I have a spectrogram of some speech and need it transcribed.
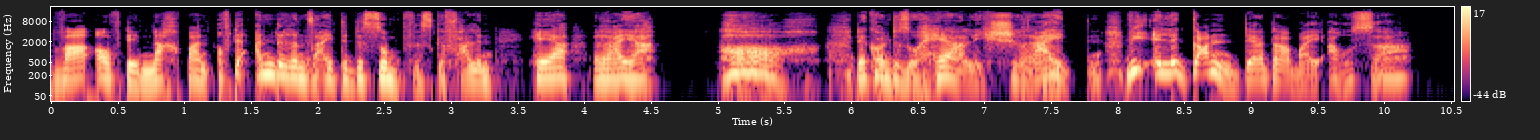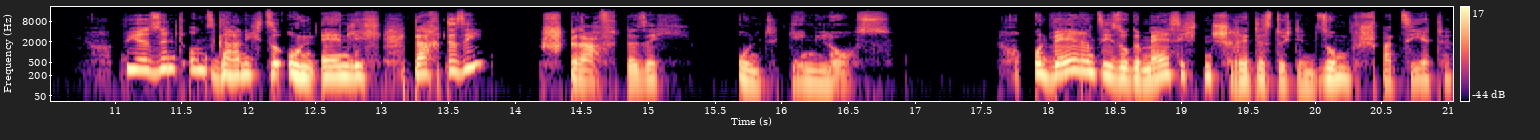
war auf den Nachbarn auf der anderen Seite des Sumpfes gefallen, Herr Reiher. Och, der konnte so herrlich schreiten, wie elegant der dabei aussah. Wir sind uns gar nicht so unähnlich, dachte sie, straffte sich und ging los. Und während sie so gemäßigten Schrittes durch den Sumpf spazierte,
